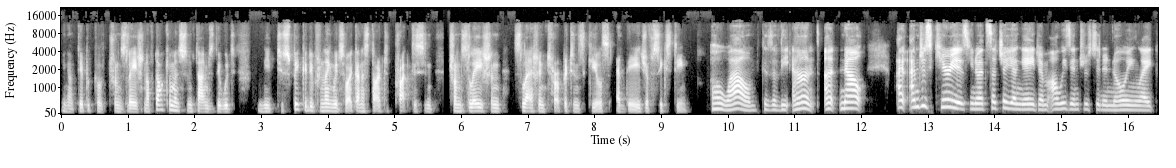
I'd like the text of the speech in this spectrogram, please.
you know typical translation of documents. Sometimes they would need to speak a different language. So I kind of started practicing translation slash interpreting skills at the age of sixteen. Oh, wow. Because of the aunt. Uh, now, I, I'm just curious, you know, at such a young age, I'm always interested in knowing, like,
